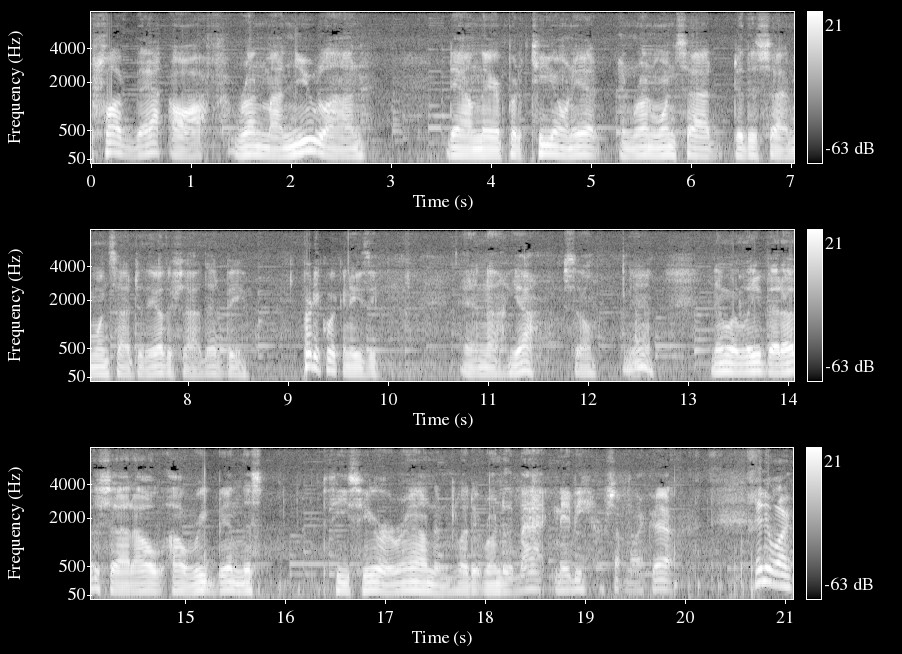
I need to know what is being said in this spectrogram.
plug that off run my new line down there put a T on it and run one side to this side and one side to the other side. That'd be pretty quick and easy. And uh, yeah so yeah. Then we'll leave that other side. I'll, I'll rebend this piece here around and let it run to the back maybe or something like that. Anyway,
